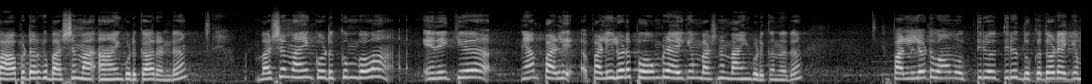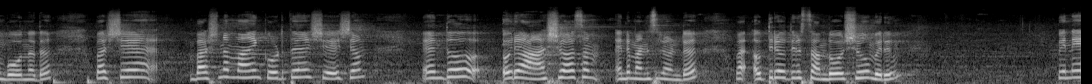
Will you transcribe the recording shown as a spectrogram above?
പാവപ്പെട്ടവർക്ക് ഭക്ഷണം വാങ്ങിക്കൊടുക്കാറുണ്ട്. വാങ്ങി കൊടുക്കാറുണ്ട് ഭക്ഷണം വാങ്ങി കൊടുക്കുമ്പോൾ എനിക്ക് ഞാൻ പള്ളി പള്ളിയിലൂടെ പോകുമ്പോഴായിരിക്കും ഭക്ഷണം വാങ്ങി കൊടുക്കുന്നത് പള്ളിയിലോട്ട് പോകുമ്പോൾ ഒത്തിരി ഒത്തിരി ദുഃഖത്തോടെയായിരിക്കും പോകുന്നത്. പക്ഷേ ഭക്ഷണം വാങ്ങി കൊടുത്തതിന് ശേഷം എന്തോ ഒരു ആശ്വാസം എന്റെ മനസ്സിലുണ്ട്. ഒത്തിരി ഒത്തിരി സന്തോഷവും വരും. പിന്നെ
